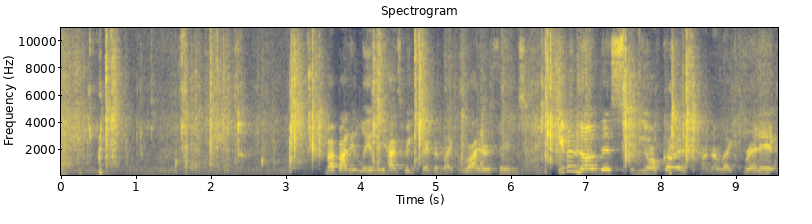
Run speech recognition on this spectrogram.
me. My body lately has been craving like lighter things. Even though this spinioka is kind of like breaded,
